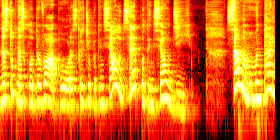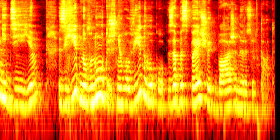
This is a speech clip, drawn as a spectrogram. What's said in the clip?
наступна складова по розкриттю потенціалу це потенціал дій. Саме моментальні дії, згідно внутрішнього відгуку, забезпечують бажаний результат.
